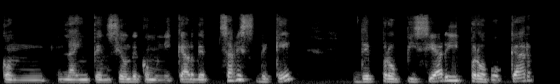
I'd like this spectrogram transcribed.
con la intención de comunicar, de, ¿sabes de qué? De propiciar y provocar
